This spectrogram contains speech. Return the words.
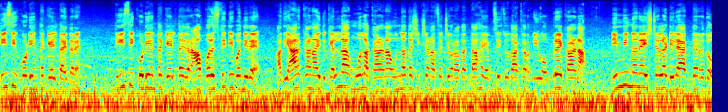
ಟಿ ಸಿ ಕೊಡಿ ಅಂತ ಕೇಳ್ತಾ ಇದ್ದಾರೆ. ಟಿ ಸಿ ಕೊಡಿ ಅಂತ ಕೇಳ್ತಾ ಇದ್ದಾರೆ. ಆ ಪರಿಸ್ಥಿತಿ ಬಂದಿದೆ. ಅದು ಯಾರ ಕಾರಣ? ಇದಕ್ಕೆಲ್ಲ ಮೂಲ ಕಾರಣ ಉನ್ನತ ಶಿಕ್ಷಣ ಸಚಿವರಾದಂತಹ ಎಂ ಸಿ ಸುಧಾಕರ್. ನೀವು ಒಬ್ಬರೇ ಕಾರಣ. ನಿಮ್ಮಿಂದನೇ ಇಷ್ಟೆಲ್ಲ ಡಿಲೇ ಆಗ್ತಾ ಇರೋದು.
